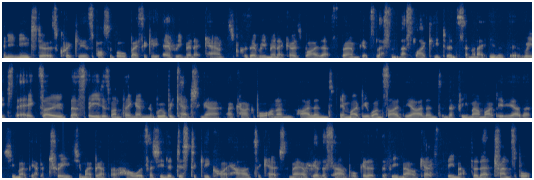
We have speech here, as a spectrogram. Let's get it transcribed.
And you need to do it as quickly as possible. Basically, every minute counts because every minute goes by, that sperm gets less and less likely to inseminate, you to reach the egg. So that speed is one thing. And we'll be catching a, a kakapo on an island. It might be one side of the island and the female might be the other. She might be up a tree. She might be up a hole. It's actually logistically quite hard to catch the male, get the sample, get it to the female, catch the female. So that transport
